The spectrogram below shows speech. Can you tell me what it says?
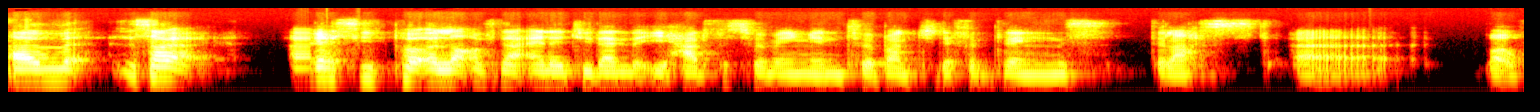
Um, so I guess you've put a lot of that energy then that you had for swimming into a bunch of different things the last uh, well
